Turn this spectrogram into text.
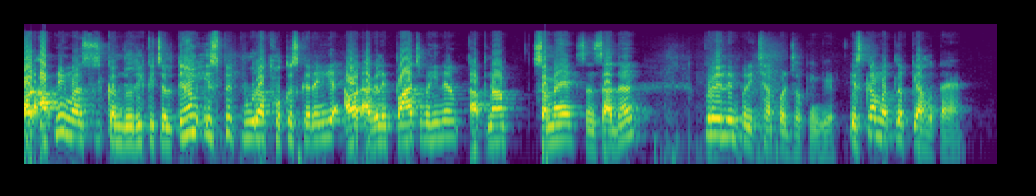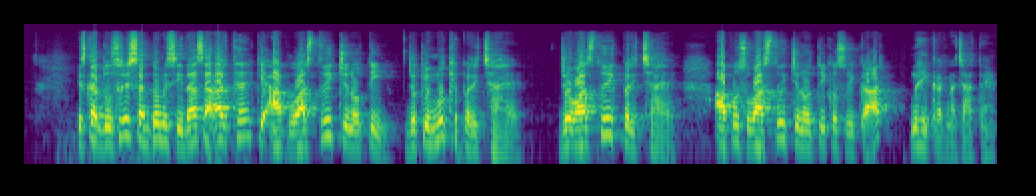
और अपनी मानसिक कमज़ोरी के चलते हम इस पे पूरा फोकस करेंगे और अगले पाँच महीने अपना समय, संसाधन प्रीलिम परीक्षा पर झोंकेंगे। इसका मतलब क्या होता है? इसका दूसरे शब्दों में सीधा सा अर्थ है कि आप वास्तविक चुनौती, जो कि मुख्य परीक्षा है, जो वास्तविक परीक्षा है, आप उस वास्तविक चुनौती को स्वीकार नहीं करना चाहते हैं।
